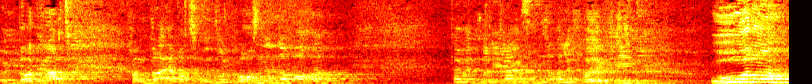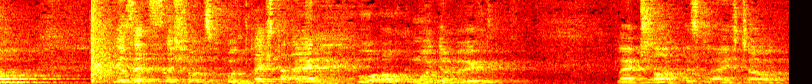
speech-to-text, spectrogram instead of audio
und Bock hat, kommt er einfach zu unseren Kursen in der Woche damit wir die langsam so alle voll kriegen. Oder ihr setzt euch für unsere Grundrechte ein, wo auch immer ihr mögt. Bleibt stark, bis gleich, ciao.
